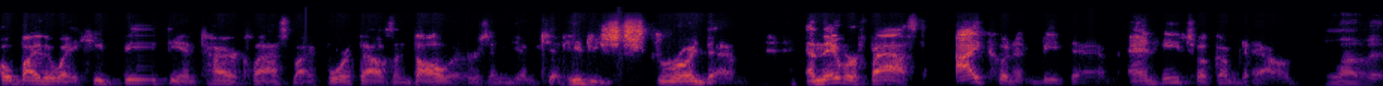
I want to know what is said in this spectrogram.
Oh, by the way, he beat the entire class by four thousand dollars in Kit. He destroyed them, and they were fast. I couldn't beat them, and he took them down. Love it.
